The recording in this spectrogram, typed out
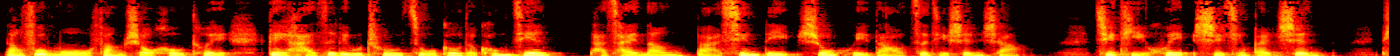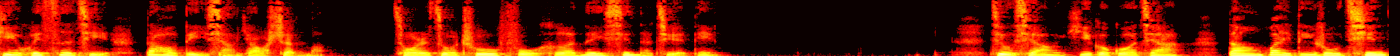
当父母放手后退，给孩子留出足够的空间，他才能把心力收回到自己身上，去体会事情本身。体会自己到底想要什么，从而做出符合内心的决定。就像一个国家，当外敌入侵，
